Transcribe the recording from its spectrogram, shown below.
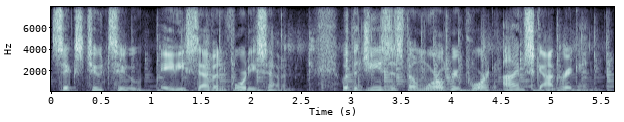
622 8747. With the Jesus Film World Report, I'm Scott Riggin.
